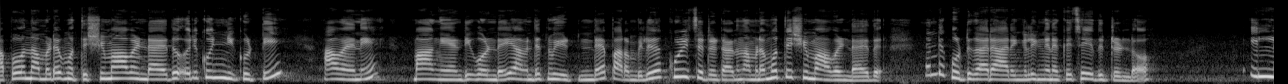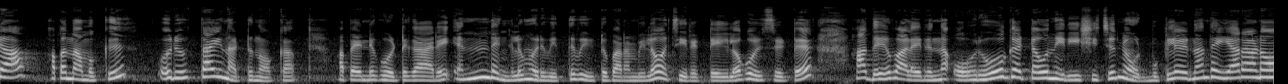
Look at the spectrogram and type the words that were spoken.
അപ്പോൾ നമ്മുടെ മുത്തശ്ശിമാവ് ഉണ്ടായത് ഒരു കുഞ്ഞിക്കുട്ടി അവന് മാങ്ങയണ്ടി കൊണ്ടുപോയി അവന്റെ വീട്ടിന്റെ പറമ്പിൽ കുഴിച്ചിട്ടിട്ടാണ് നമ്മുടെ മുത്തശ്ശിമാവ് ഉണ്ടായത് എന്റെ കൂട്ടുകാരാരെങ്കിലും ഇങ്ങനെയൊക്കെ ചെയ്തിട്ടുണ്ടോ? ഇല്ല അപ്പം നമുക്ക് ഒരു തൈ നട്ട് നോക്കാം. അപ്പോൾ എന്റെ കൂട്ടുകാരെ എന്തെങ്കിലും ഒരു വിത്ത് വീട്ടുപറമ്പിലോ ചിരട്ടയിലോ കുഴിച്ചിട്ട് അത് വളരുന്ന ഓരോ ഘട്ടവും നിരീക്ഷിച്ച് നോട്ട്ബുക്കിൽ എഴുതാൻ തയ്യാറാണോ?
